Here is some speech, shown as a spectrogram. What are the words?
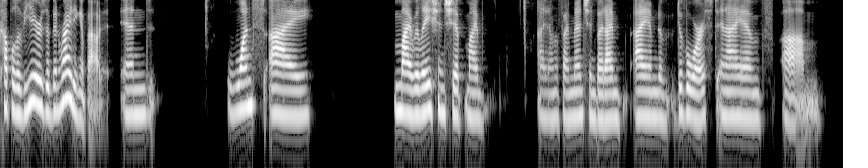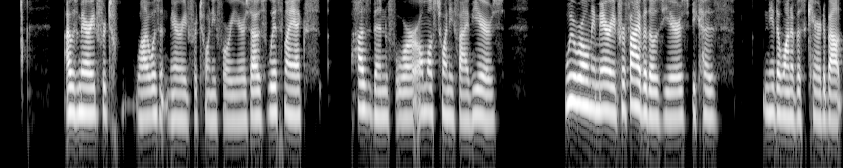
couple of years, have been writing about it. And once I my relationship, my I don't know if I mentioned, but I'm I am divorced, and I am um, I was married for tw- well, I wasn't married for 24 years. I was with my ex husband for almost 25 years. We were only married for five of those years because neither one of us cared about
